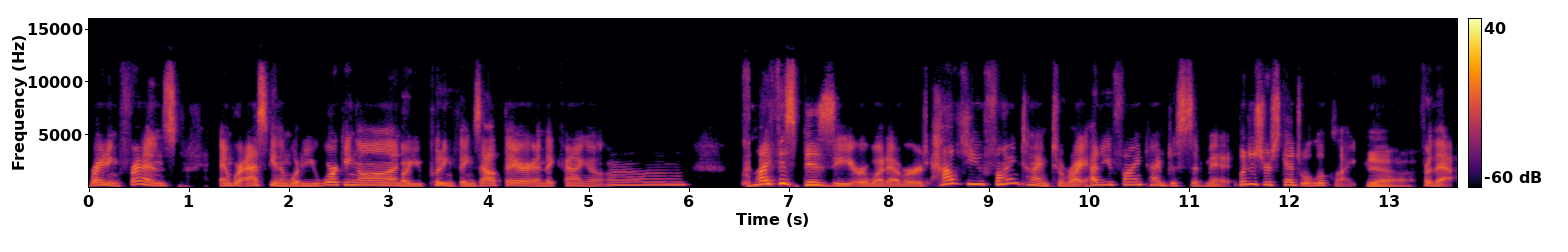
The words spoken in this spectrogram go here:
writing friends and we're asking them, what are you working on? Are you putting things out there? And they kind of go, um, life is busy or whatever. How do you find time to write? How do you find time to submit? What does your schedule look like yeah. for that?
